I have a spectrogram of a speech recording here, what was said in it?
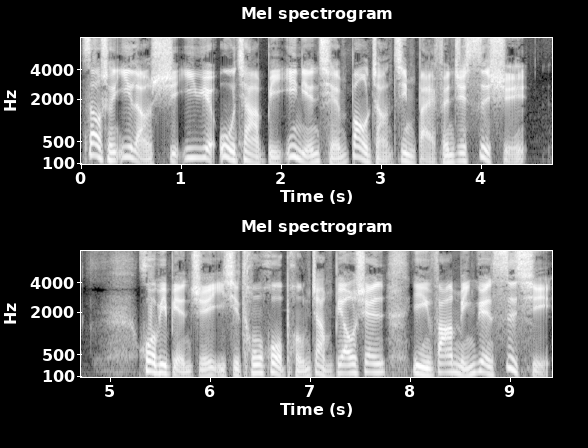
造成伊朗十一月物价比一年前暴涨近百分之四十。货币贬值以及通货膨胀飙升，引发民怨四起，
